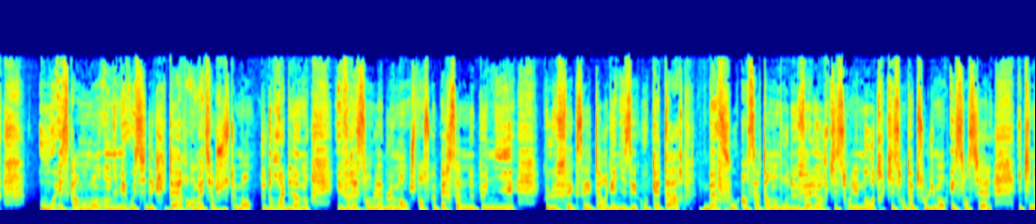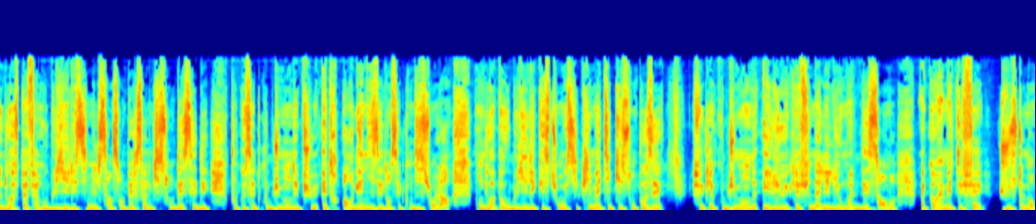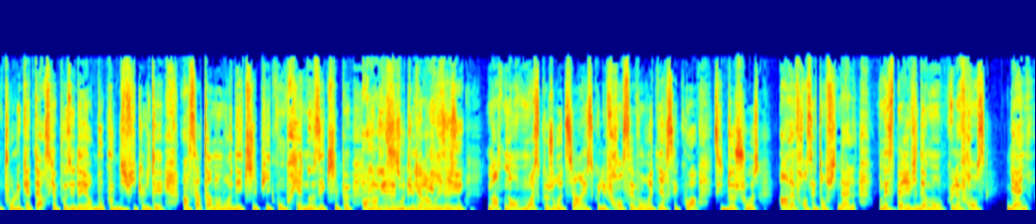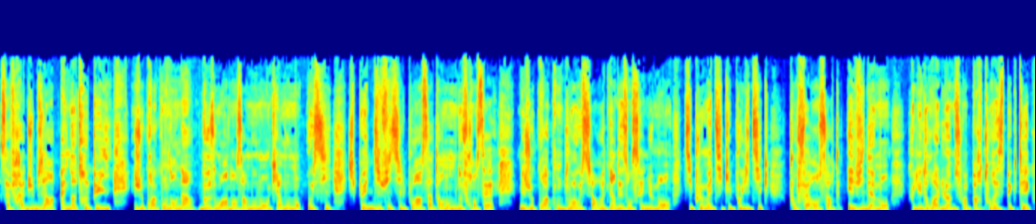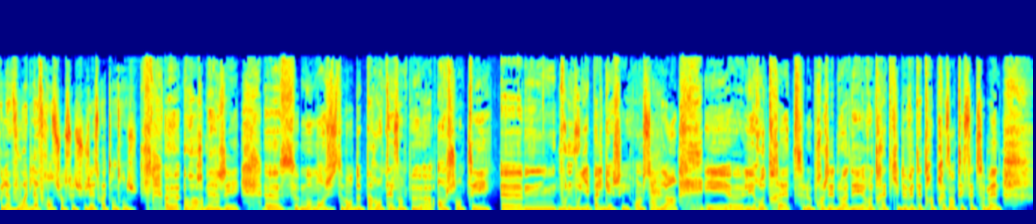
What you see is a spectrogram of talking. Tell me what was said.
ou est-ce qu'à un moment, on y met aussi des critères en matière justement de droits de l'homme? Et vraisemblablement, je pense que personne ne peut nier que le fait que ça a été organisé au Qatar bafoue un certain nombre de valeurs qui sont les nôtres, qui sont absolument essentielles et qui ne doivent pas faire oublier les 6500 personnes qui sont décédées pour que cette Coupe du Monde ait pu être organisée dans ces conditions-là, qu'on ne doit pas oublier les questions aussi climatiques qui sont posées, le fait que la Coupe du Monde ait lieu et que la finale ait lieu au mois de décembre a quand même été fait justement pour le Qatar, ce qui a posé d'ailleurs beaucoup de difficultés à un certain nombre d'équipes, y compris à nos équipes En de organisation foot du calendrier. Maintenant, moi, ce que je retiens et ce que les Français vont retenir, c'est quoi? C'est deux choses. Un, la France est en finale. On espère évidemment que la France gagne, ça fera du bien à notre pays. Je crois qu'on en a besoin dans un moment qui est un moment aussi qui peut être difficile pour un certain nombre de Français. Mais je crois qu'on doit aussi en retenir des enseignements diplomatiques et politiques pour faire en sorte, évidemment, que les droits de l'homme soient partout respectés, que la voix de la France sur ce sujet soit entendue. Euh, Aurore Berger, euh, ce moment justement de parenthèse un peu euh, enchantée, euh, vous ne vouliez pas le gâcher, on le sent bien. Et les retraites, le projet de loi des retraites qui devait être présenté cette semaine,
